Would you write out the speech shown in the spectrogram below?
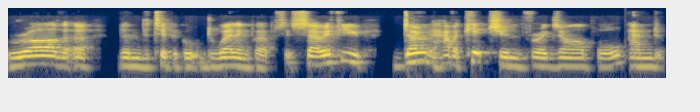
rather than the typical dwelling purposes. So if you don't have a kitchen, for example, and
